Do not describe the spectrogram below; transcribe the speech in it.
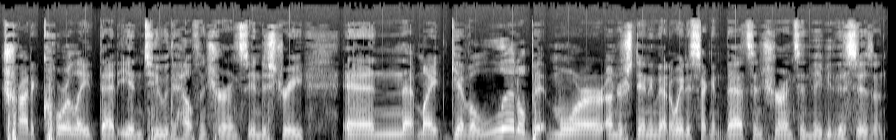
try to correlate that into the health insurance industry. And that might give a little bit more understanding that, wait a second, that's insurance and maybe this isn't.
